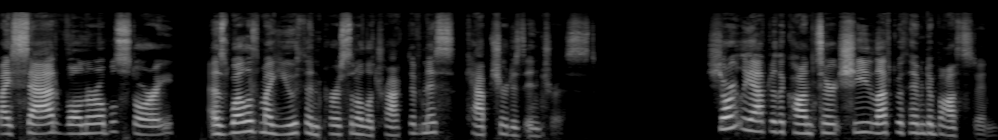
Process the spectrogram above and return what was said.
My sad, vulnerable story, as well as my youth and personal attractiveness, captured his interest. Shortly after the concert, she left with him to Boston.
